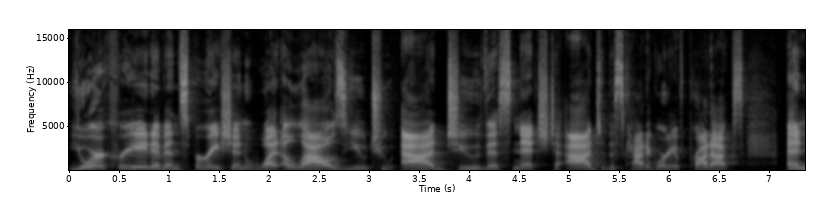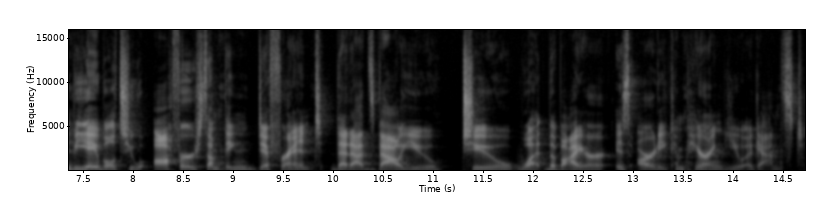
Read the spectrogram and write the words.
your creative inspiration, what allows you to add to this niche, to add to this category of products, and be able to offer something different that adds value to what the buyer is already comparing you against.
